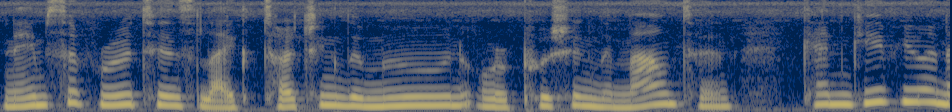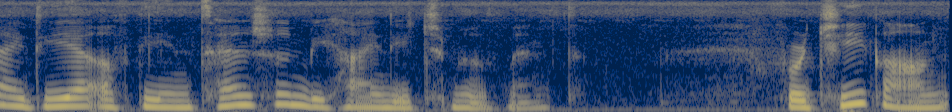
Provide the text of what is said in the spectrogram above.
Names of routines like touching the moon or pushing the mountain can give you an idea of the intention behind each movement. For Qigong,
